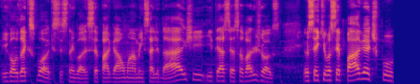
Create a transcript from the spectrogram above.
Igual do Xbox, esse negócio, você pagar uma mensalidade e ter acesso a vários jogos. Eu sei que você paga, tipo.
